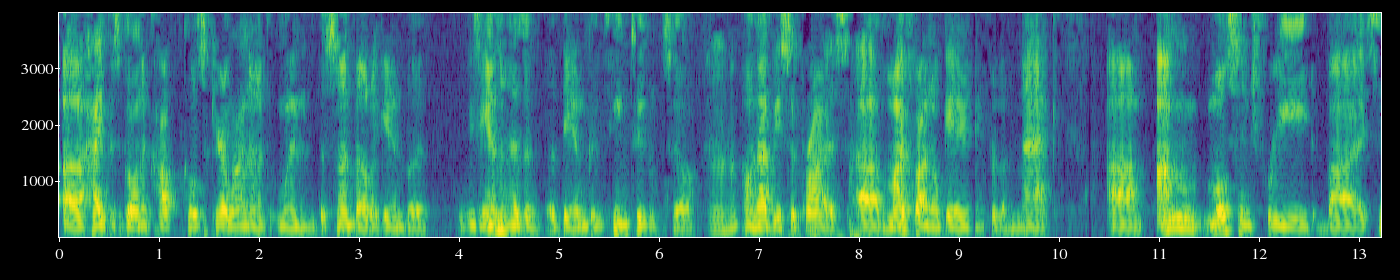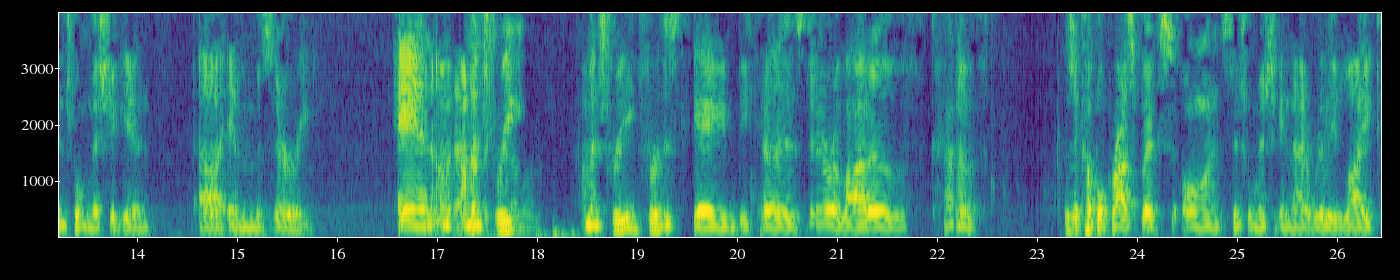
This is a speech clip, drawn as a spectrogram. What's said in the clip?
uh, hype is going to Coastal Carolina to win the Sun Belt again, but Louisiana has a, a damn good team too, so mm-hmm. I'll not be surprised. Uh, my final game for the MAC, um, I'm most intrigued by Central Michigan uh, in Missouri, and I'm, I'm intrigued. I'm intrigued for this game because there are a lot of kind of there's a couple prospects on Central Michigan that I really like.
